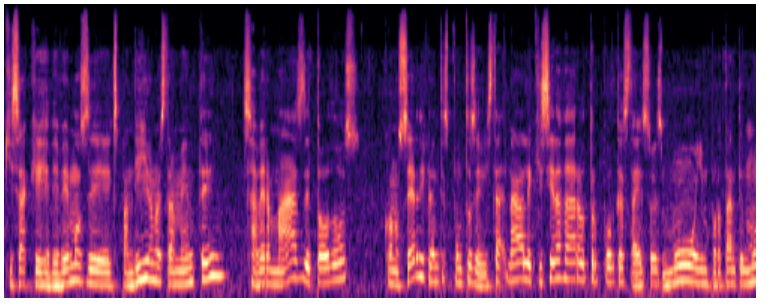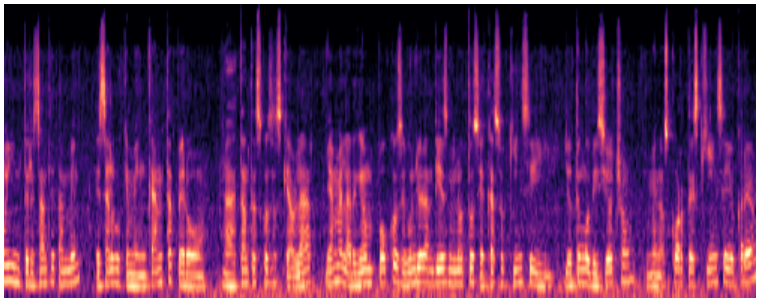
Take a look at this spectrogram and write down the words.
Quizá que debemos de expandir nuestra mente, saber más de todos, conocer diferentes puntos de vista. Nada, le quisiera dar otro podcast a eso, es muy importante, muy interesante también. Es algo que me encanta, pero a tantas cosas que hablar. Ya me alargué un poco, según yo eran 10 minutos y acaso 15 y yo tengo 18, menos cortes 15 yo creo.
